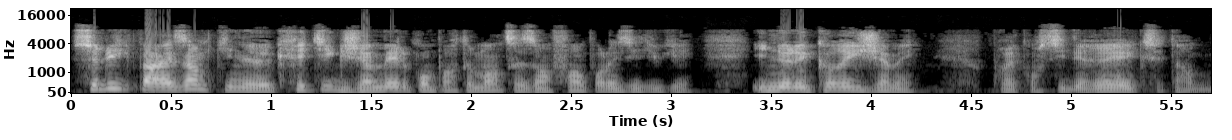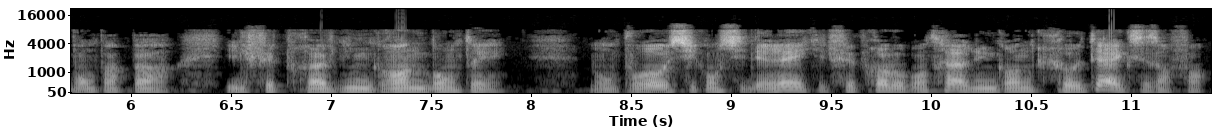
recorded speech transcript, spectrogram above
Celui, par exemple, qui ne critique jamais le comportement de ses enfants pour les éduquer, il ne les corrige jamais. On pourrait considérer que c'est un bon papa, il fait preuve d'une grande bonté. Mais on pourrait aussi considérer qu'il fait preuve au contraire d'une grande cruauté avec ses enfants,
